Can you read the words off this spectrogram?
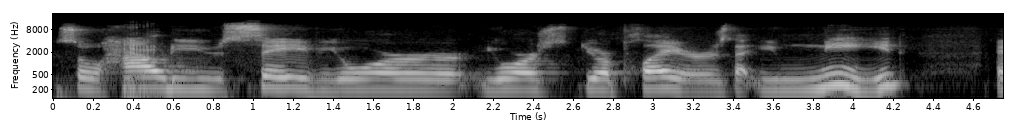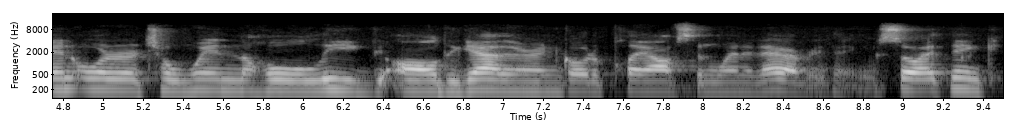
So how do you save your your your players that you need in order to win the whole league all together and go to playoffs and win it everything? So I think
